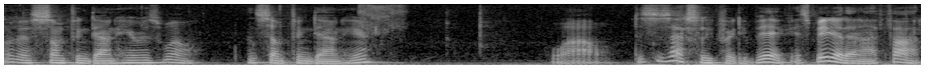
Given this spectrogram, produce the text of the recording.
Oh there's something down here as well. And something down here. Wow. This is actually pretty big. It's bigger than I thought.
